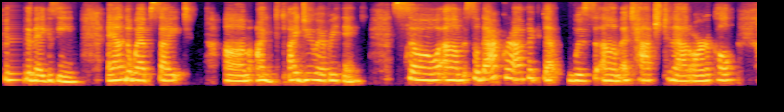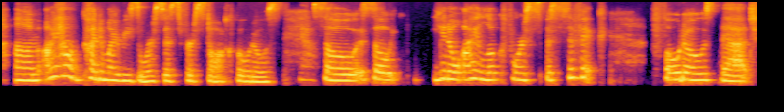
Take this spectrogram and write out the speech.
for the magazine and the website. Um, I I do everything. So um, so that graphic that was um, attached to that article, um, I have kind of my resources for stock photos. Yeah. So so you know I look for specific photos that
